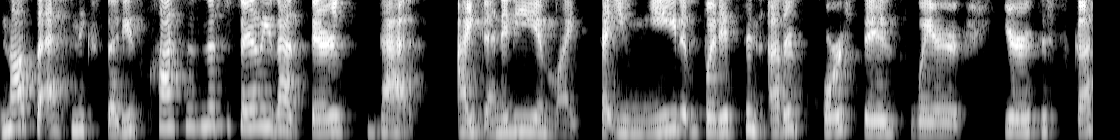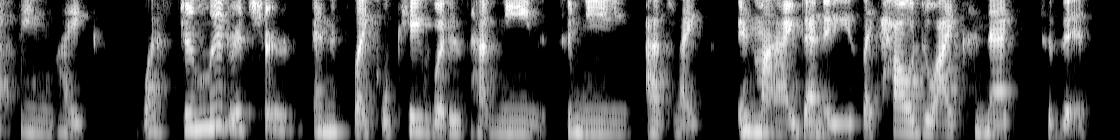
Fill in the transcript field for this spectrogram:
not the ethnic studies classes necessarily that there's that identity and like that you need, but it's in other courses where you're discussing like Western literature. And it's like, okay, what does that mean to me as like in my identities? Like, how do I connect to this?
